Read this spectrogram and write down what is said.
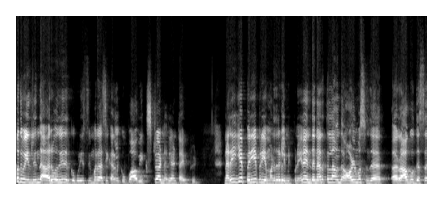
நாற்பது வயதுலேருந்து அறுபது வயது இருக்கக்கூடிய சிம்மராசிக்காரர்களுக்கு வாவ் எக்ஸ்ட்ரா நிறையான டைம் பீரியட் நிறைய பெரிய பெரிய மனிதர்களை மீட் பண்ணுவோம் ஏன்னா இந்த நேரத்தில் வந்து ஆல்மோஸ்ட் இந்த ராகு தசை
